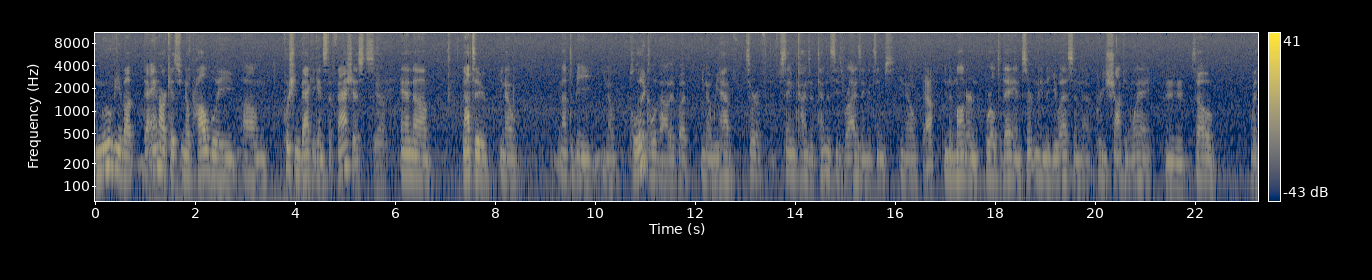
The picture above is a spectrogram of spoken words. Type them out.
movie about the anarchists you know probably um, pushing back against the fascists Yeah. and um, not to you know not to be you know political about it, but you know we have sort of the same kinds of tendencies rising. It seems you know yeah. in the modern world today, and certainly in the U.S. in a pretty shocking way. Mm-hmm. So, with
